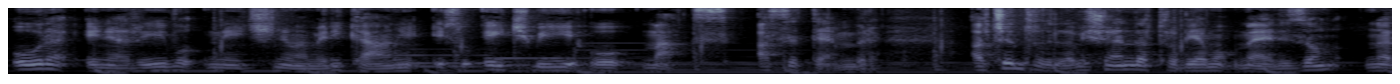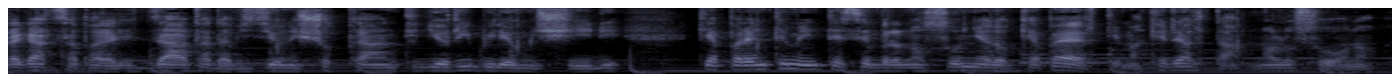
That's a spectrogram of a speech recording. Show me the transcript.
Ora è in arrivo nei cinema americani e su HBO Max a settembre. Al centro della vicenda troviamo Madison, una ragazza paralizzata da visioni scioccanti di orribili omicidi che apparentemente sembrano sogni ad occhi aperti, ma che in realtà non lo sono.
